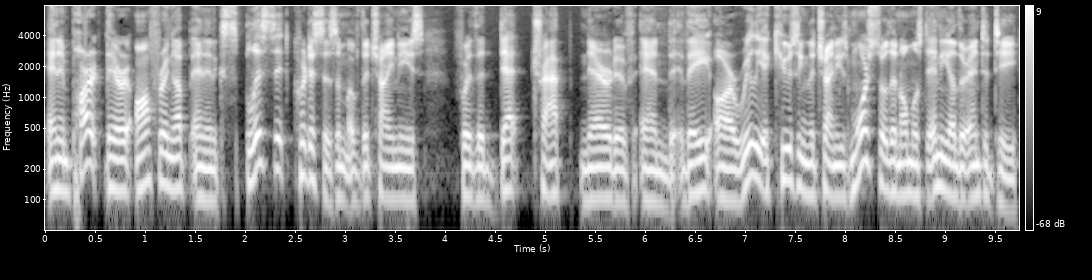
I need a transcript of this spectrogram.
And in part, they're offering up an explicit criticism of the Chinese for the debt trap narrative. And they are really accusing the Chinese, more so than almost any other entity,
